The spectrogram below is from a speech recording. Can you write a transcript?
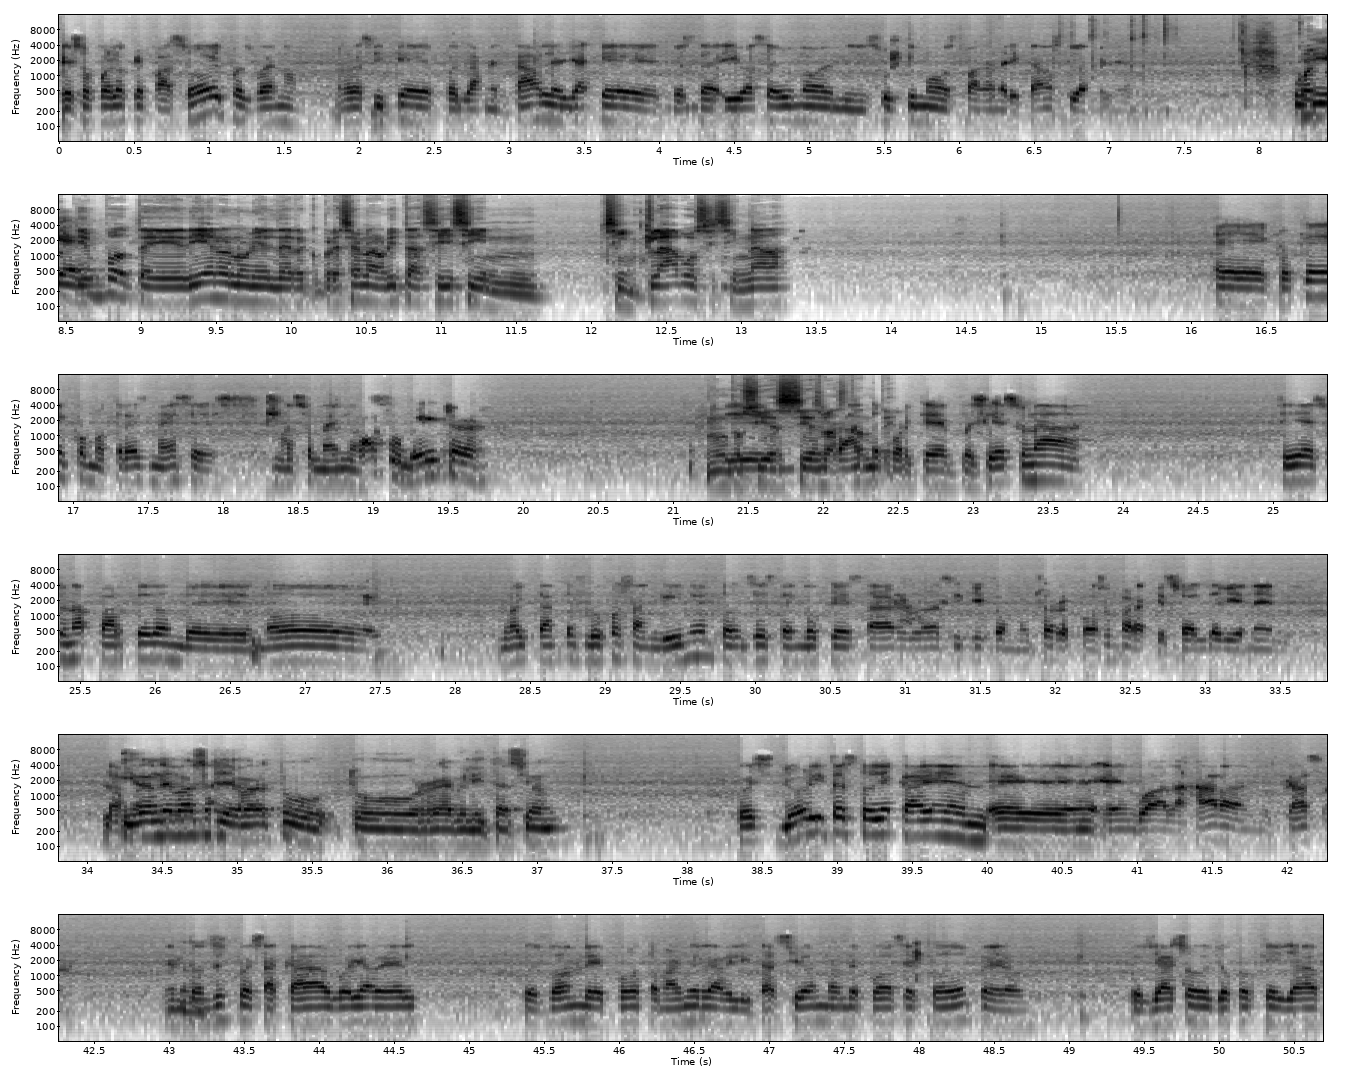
eso fue lo que pasó y pues bueno, ahora sí que pues lamentable ya que pues, iba a ser uno de mis últimos panamericanos que iba a pelear. ¿Cuánto tiempo te dieron, Uriel, de recuperación ahorita así sin, sin clavos y sin nada? Eh, creo que como tres meses, más o menos. Ah, pues sí es, sí es bastante. Porque pues sí es una... Sí, es una parte donde no no hay tanto flujo sanguíneo, entonces tengo que estar así que con mucho reposo para que solde bien la ¿Y dónde vas a llevar tu, tu rehabilitación? Pues yo ahorita estoy acá en, eh, en Guadalajara, en mi casa. Entonces, pues acá voy a ver pues dónde puedo tomar mi rehabilitación, dónde puedo hacer todo, pero pues ya eso yo creo que ya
